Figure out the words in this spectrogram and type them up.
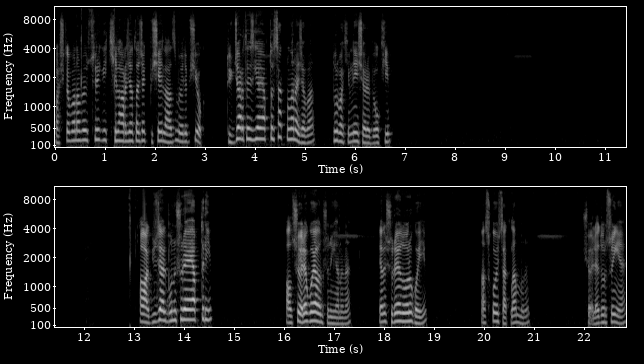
Başka bana böyle sürekli kil harcatacak bir şey lazım. Öyle bir şey yok. Tüccar tezgahı yaptırsak mı lan acaba? Dur bakayım ne işe yarıyor bir okuyayım. Aa güzel bunu şuraya yaptırayım. Al şöyle koyalım şunun yanına. Ya da şuraya doğru koyayım. Nasıl koysak lan bunu? Şöyle dursun ya.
